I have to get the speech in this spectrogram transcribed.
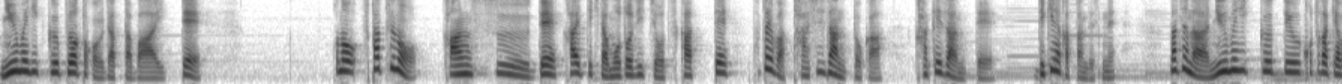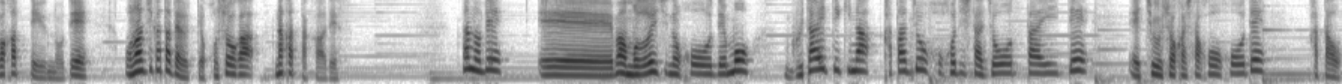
ニューメリックプロトコルだった場合って、この2つの関数で返ってきた元位置を使って、例えば足し算とか掛け算ってできなかったんですね。なぜならニューメリックっていうことだけ分かっているので、同じ型であるって保証がなかったからです。なので、えーまあ、戻り値の方でも具体的な型情報を保持した状態で、え、抽象化した方法で型を、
